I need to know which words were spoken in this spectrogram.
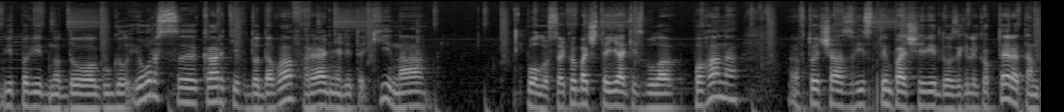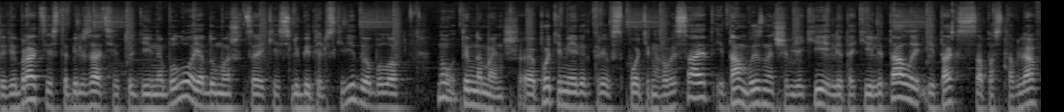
відповідно до Google Earth картів додавав реальні літаки на полосу. Як ви бачите, якість була погана в той час, звісно, тим паче відео з гелікоптера, там де вібрації, стабілізації тоді не було. Я думаю, що це якесь любительське відео було. Ну, тим не менш. Е, Потім я відкрив спотінговий сайт і там визначив, які літаки літали, і так сопоставляв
